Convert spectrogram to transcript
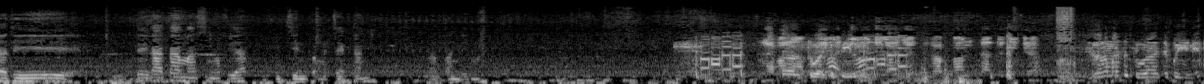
hasil dari TKK Mas Novia izin pengecekan 85 Dua lanjut delapan satu tiga Silakan masuk dua satu unit.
